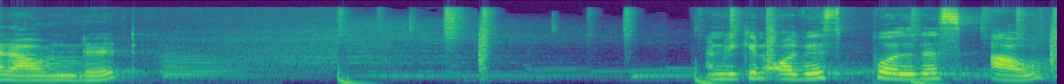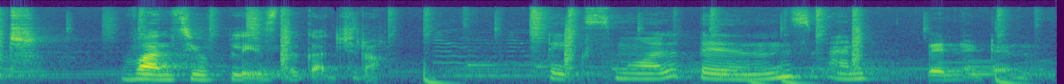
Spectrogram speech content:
around it. And we can always pull this out once you've placed the gajra. Take small pins and pin it in.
